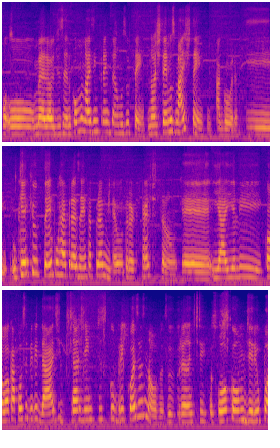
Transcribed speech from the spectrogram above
ou melhor dizendo, como nós enfrentamos o tempo. Nós temos mais tempo agora. E o que que o tempo representa para mim é outra questão. É, e aí ele coloca a possibilidade da gente descobrir coisas novas durante, ou como diria o poeta,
